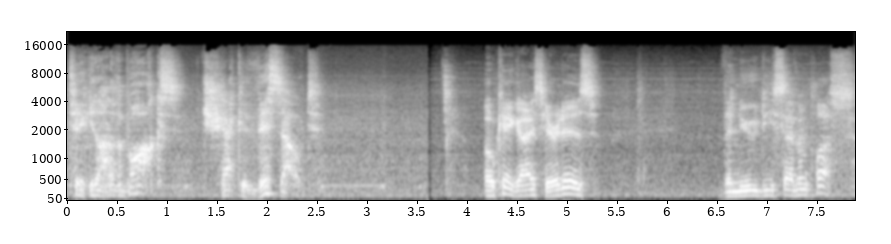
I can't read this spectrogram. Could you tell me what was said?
take it out of the box. Check this out. Okay guys, here it is. The new D7 Plus.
